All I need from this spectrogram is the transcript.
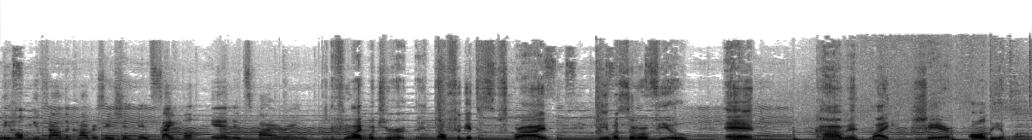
We hope you found the conversation insightful and inspiring. If you like what you heard, then don't forget to subscribe, leave us a review, and comment, like, share, all the above.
